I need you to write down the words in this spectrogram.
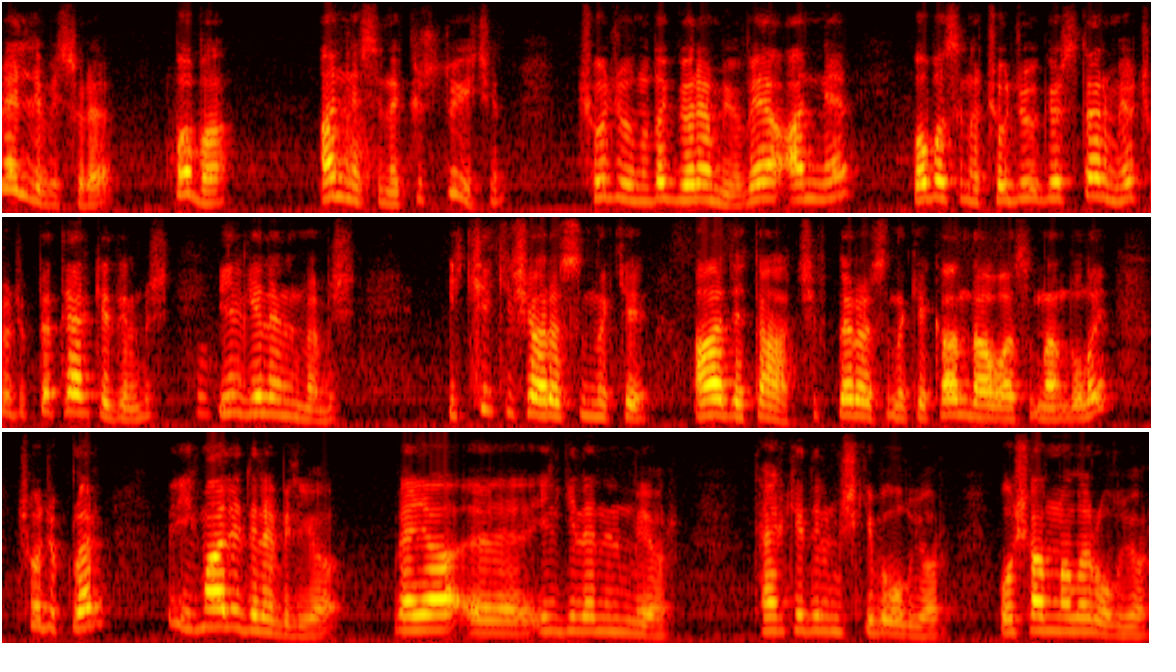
belli bir süre baba annesine küstüğü için çocuğunu da göremiyor veya anne babasına çocuğu göstermiyor. Çocuk da terk edilmiş, ilgilenilmemiş. İki kişi arasındaki adeta çiftler arasındaki kan davasından dolayı çocuklar ihmal edilebiliyor veya e, ilgilenilmiyor terk edilmiş gibi oluyor. Boşanmalar oluyor.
